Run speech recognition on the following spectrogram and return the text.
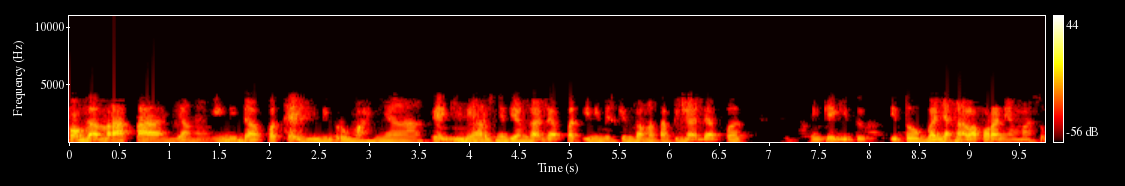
kok nggak merata? Yang ini dapat kayak gini rumahnya, kayak gini harusnya dia nggak dapat. Ini miskin banget tapi nggak dapat, yang kayak gitu. Itu banyak nggak laporan yang masuk?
